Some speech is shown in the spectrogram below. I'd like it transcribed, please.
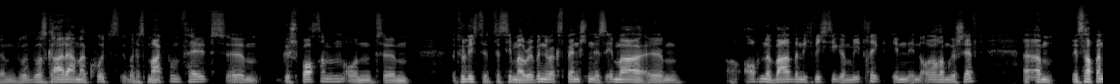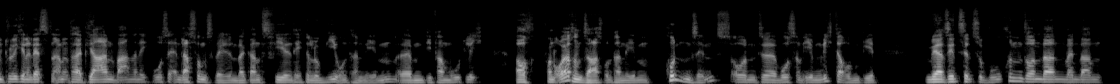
Ähm, du, du hast gerade einmal kurz über das Marktumfeld ähm, gesprochen und ähm, natürlich das, das, Thema Revenue Expansion ist immer ähm, auch eine wahnsinnig wichtige Metrik in, in eurem Geschäft. Ähm, jetzt hat man natürlich in den letzten anderthalb Jahren wahnsinnig große Entlassungswellen bei ganz vielen Technologieunternehmen, ähm, die vermutlich auch von euren SaaS-Unternehmen Kunden sind und äh, wo es dann eben nicht darum geht, mehr Sitze zu buchen, sondern wenn dann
